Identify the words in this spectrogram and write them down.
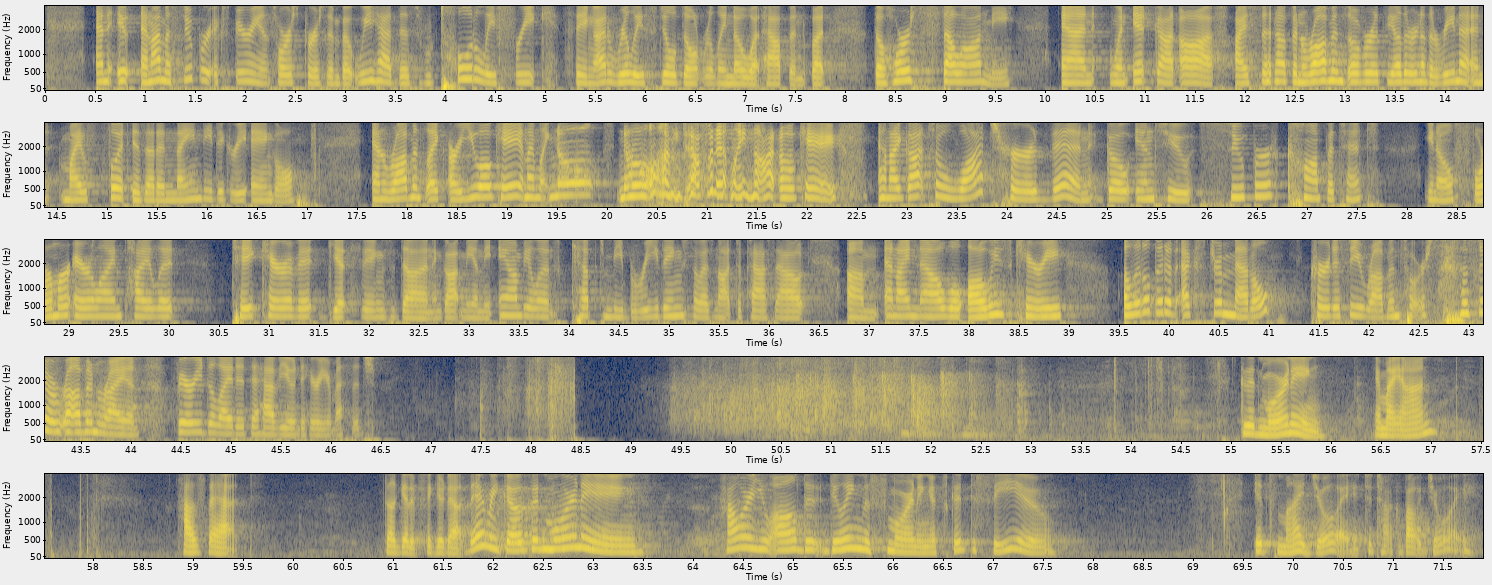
And, it, and I'm a super experienced horse person, but we had this totally freak thing. I really still don't really know what happened, but the horse fell on me and when it got off, I sit up, and Robin's over at the other end of the arena, and my foot is at a 90 degree angle. And Robin's like, Are you okay? And I'm like, No, no, I'm definitely not okay. And I got to watch her then go into super competent, you know, former airline pilot, take care of it, get things done, and got me in the ambulance, kept me breathing so as not to pass out. Um, and I now will always carry a little bit of extra metal, courtesy Robin's horse. so, Robin Ryan, very delighted to have you and to hear your message. Good morning. Am I on? How's that? They'll get it figured out. There we go. Good morning. How are you all do- doing this morning? It's good to see you. It's my joy to talk about joy.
